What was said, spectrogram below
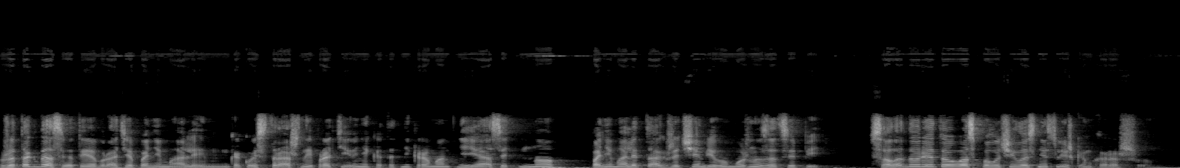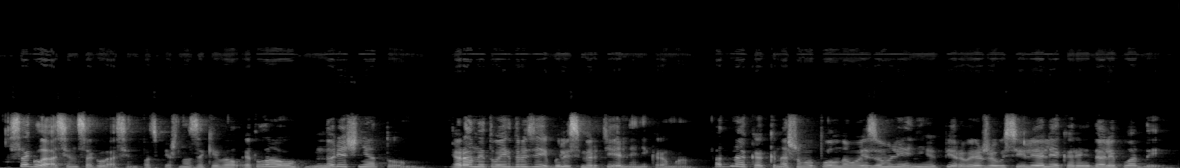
Уже тогда святые братья понимали, какой страшный противник этот некромант неясыть, но понимали также, чем его можно зацепить. Саладоре это у вас получилось не слишком хорошо. Согласен, согласен, поспешно закивал Этлау, но речь не о том. Раны твоих друзей были смертельны, некроман. Однако, к нашему полному изумлению, первые же усилия лекарей дали плоды.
